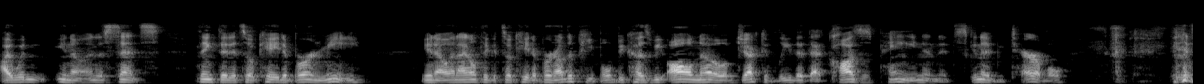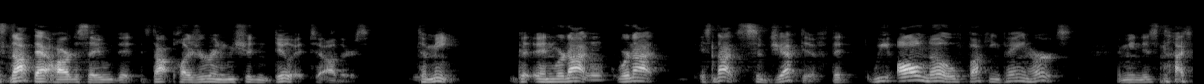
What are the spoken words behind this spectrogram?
I wouldn't, you know, in a sense, think that it's okay to burn me, you know, and I don't think it's okay to burn other people because we all know objectively that that causes pain and it's going to be terrible. It's not that hard to say that it's not pleasure and we shouldn't do it to others, to me, and we're not, mm-hmm. we're not it's not subjective that we all know fucking pain hurts. I mean, it's not,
